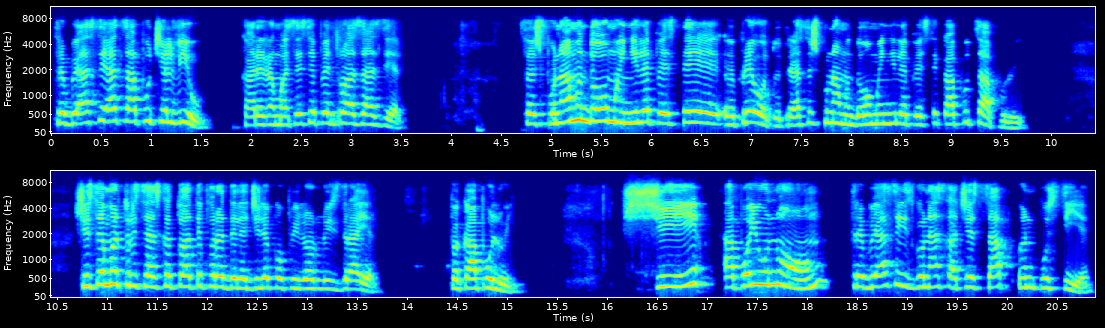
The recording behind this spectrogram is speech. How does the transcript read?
trebuia să ia țapul cel viu, care rămăsese pentru Azazel. Să-și pună amândouă mâinile peste uh, preotul, trebuia să-și pună amândouă mâinile peste capul țapului. și să mărturisească toate fără de legile copiilor lui Israel pe capul lui. Și apoi un om trebuia să izgonească acest sap în pustie.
